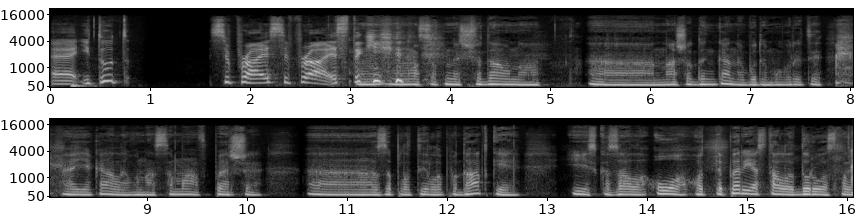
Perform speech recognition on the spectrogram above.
Е, і тут сюрприз, сюрприз такий. У нас от нещодавно наша донька, не будемо говорити, яка, але вона сама вперше заплатила податки і сказала: О, от тепер я стала дорослою.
